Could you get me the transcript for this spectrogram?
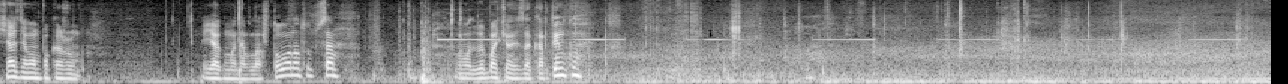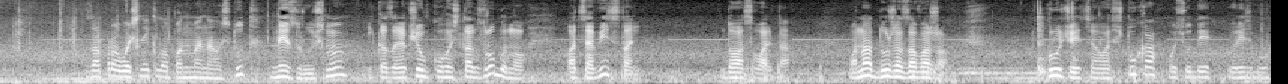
Зараз я вам покажу, як в мене влаштовано тут все. От, ви бачите за картинку. Заправочний клапан в мене ось тут незручно. І казав, якщо в когось так зроблено, оця відстань до асфальта, вона дуже заважа. Вкручується ось штука, ось сюди в різьбу.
